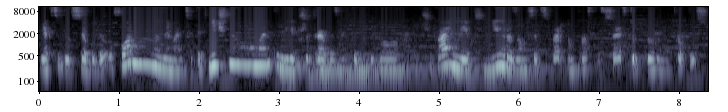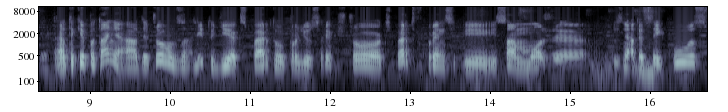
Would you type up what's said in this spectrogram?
як це буде все буде оформлено, займається технічними моментами. Якщо треба знайти методолога, то шукаємо. Якщо ні, разом з експертом просто все структурно прописує. Е, Таке питання: а для чого взагалі тоді експерту продюсер? Якщо експерт, в принципі, і сам може зняти цей курс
